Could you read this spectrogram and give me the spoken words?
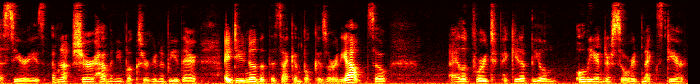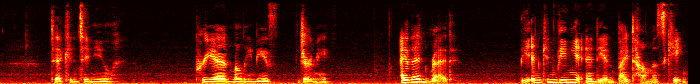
a series. I'm not sure how many books are going to be there. I do know that the second book is already out, so I look forward to picking up the Oleander Sword next year to continue Priya and Malini's journey. I then read The Inconvenient Indian by Thomas King.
